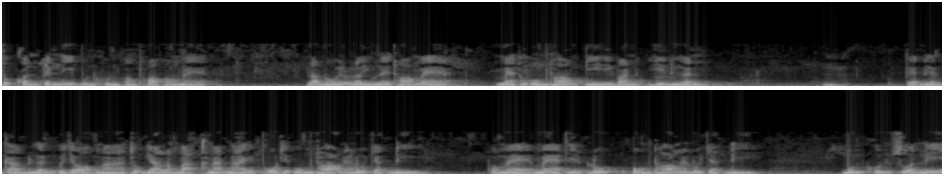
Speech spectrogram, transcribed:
ทุกคนเป็นหนี้บุญคุณของพ่อของแม่ เราดูเราอยู่ในท้องแม่ แม่ต้องอุ้มท้องกี่วันกี่เดือนแปดเดือนเก้าเดือนก็จะออกมาทุกอย่างลำบากขนาดไหน ผู้ที่อุ้มท้องเนี่ยรู้จักดีพ่อแม่แม่ที่รู้อุ้มท้องเนี่ยรู้จักดี บุญคุณส่วนนี้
